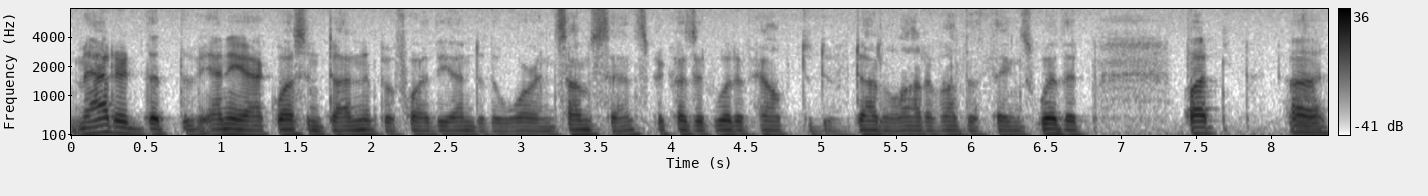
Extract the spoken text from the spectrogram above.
mattered that the ENIAC wasn't done before the end of the war in some sense, because it would have helped to have done a lot of other things with it. But uh,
